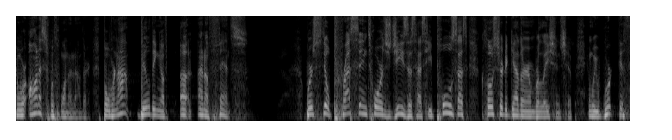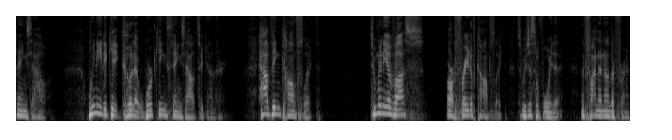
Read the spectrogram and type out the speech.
and we're honest with one another, but we're not building a, a, an offense. We're still pressing towards Jesus as he pulls us closer together in relationship and we work the things out. We need to get good at working things out together, having conflict. Too many of us are afraid of conflict, so we just avoid it and find another friend.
